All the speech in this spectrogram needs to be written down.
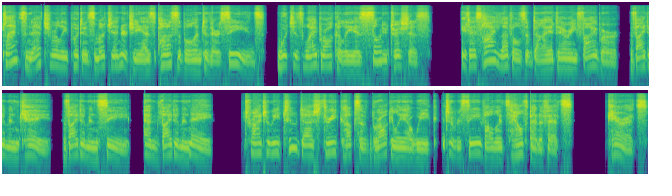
Plants naturally put as much energy as possible into their seeds, which is why broccoli is so nutritious. It has high levels of dietary fiber, vitamin K, vitamin C, and vitamin A. Try to eat 2-3 cups of broccoli a week to receive all its health benefits. Carrots.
